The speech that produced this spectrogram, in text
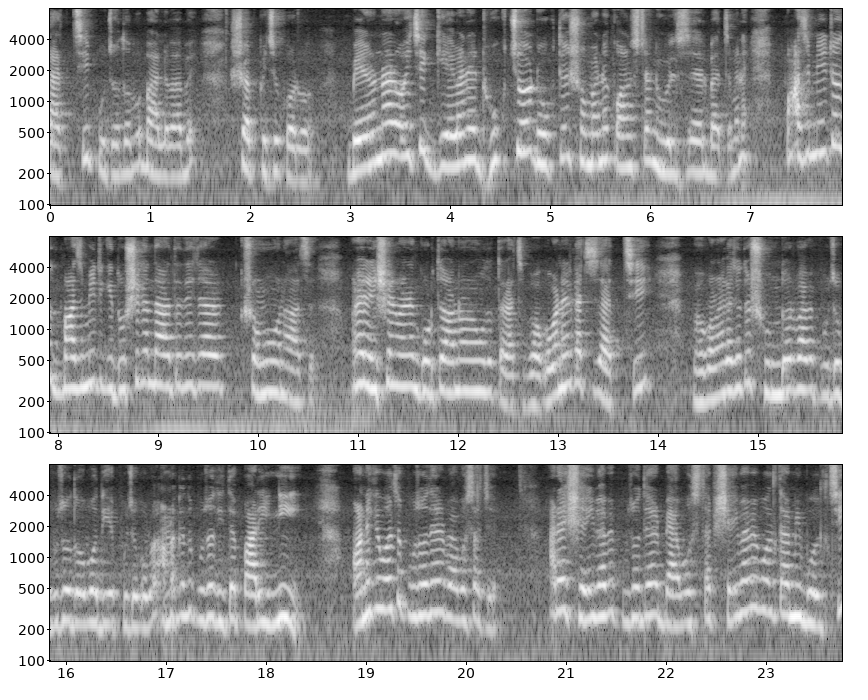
যাচ্ছি, পুজো দেবো, ভালোভাবে সব কিছু করব। বেরোনোর ওই যে গে মানে ঢুকছো, ঢুকতে সময় কনস্ট্যান্ট হুইল চেয়ার বাচ্চা মানে পাঁচ মিনিটও, পাঁচ মিনিট কি দু সেকেন্ড দাঁড়াতে দিয়ে যাওয়ার সম্ভাবনা আছে। মানে রিসেন্ট মানে গুরুত্ব আনানোর মতো তার আছে। ভগবানের কাছে যাচ্ছি, ভগবানের কাছে তো সুন্দরভাবে পুজো পুজো দেবো, দিয়ে পুজো করব। আমরা কিন্তু পুজো দিতে পারিনি। অনেকে বলছে পুজো দেওয়ার ব্যবস্থা আছে। আরে সেইভাবে পুজো দেওয়ার ব্যবস্থা, সেইভাবে বলতে আমি বলছি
